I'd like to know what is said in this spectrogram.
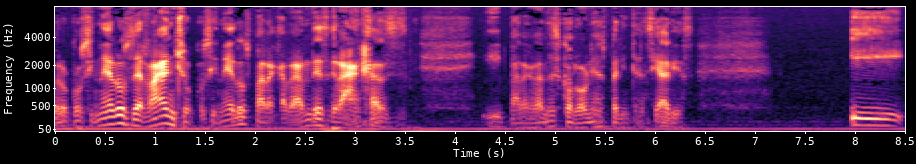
Pero cocineros de rancho, cocineros para grandes granjas y para grandes colonias penitenciarias. Y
